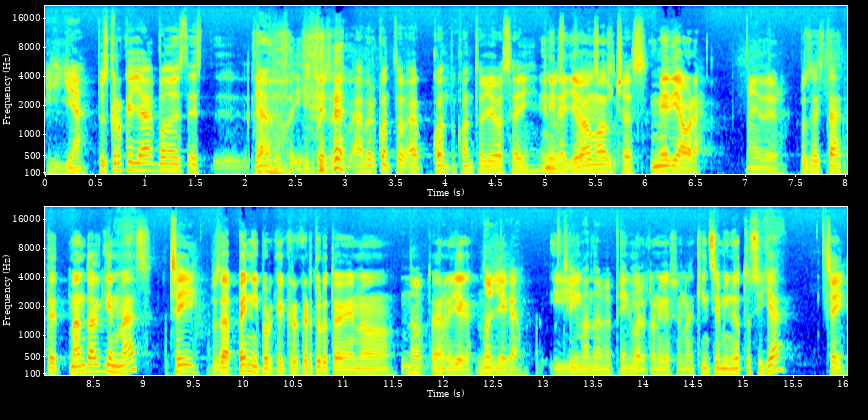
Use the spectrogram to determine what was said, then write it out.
Y ya. Pues creo que ya, bueno, es, es, eh, Ya voy. pues, a, ver cuánto, a cuánto, cuánto llevas ahí. Mira, llevamos media hora. Pues ahí está. ¿Te mando a alguien más? Sí. Pues a Penny, porque creo que Arturo todavía no, No, todavía no, llega. No llega. Y sí, mándame Penny. Igual con ellos unos 15 minutos y ya. Sí.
